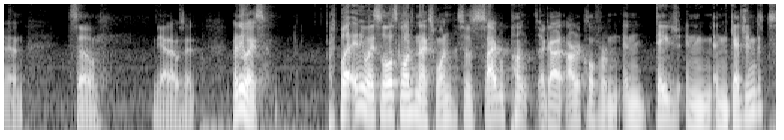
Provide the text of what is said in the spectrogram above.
and so yeah, that was it. But anyways, but anyways, so let's go on to the next one. So Cyberpunk, I got an article from Engage Engadget.com.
